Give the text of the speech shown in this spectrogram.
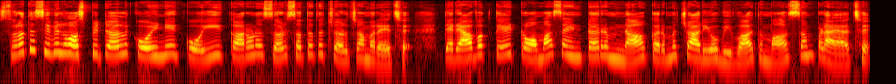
સુરત સિવિલ હોસ્પિટલ કોઈને કોઈ કારણોસર સતત ચર્ચામાં રહે છે. ત્યારે આ વખતે ટ્રોમા સેન્ટરના કર્મચારીઓ વિવાદમાં સંપડાયા છે.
